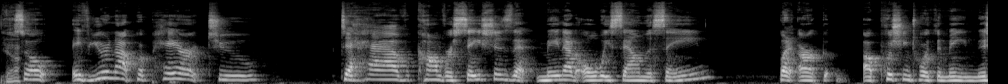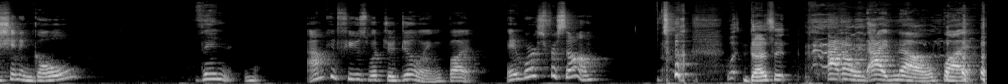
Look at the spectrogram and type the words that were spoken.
Yeah. So if you're not prepared to to have conversations that may not always sound the same, but are, are pushing toward the main mission and goal, then I'm confused what you're doing, but it works for some. what does it? I don't, I know, but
